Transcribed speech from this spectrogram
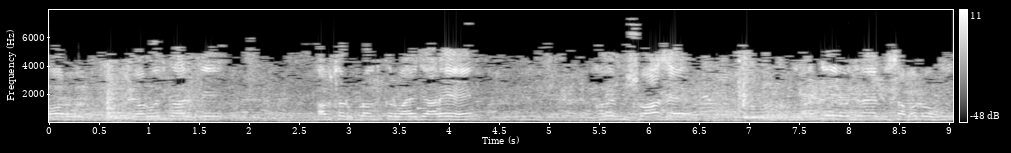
और स्वरोजगार के अवसर उपलब्ध करवाए जा रहे हैं। हमें विश्वास है अन्य योजनाएँ भी सफल होगी।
